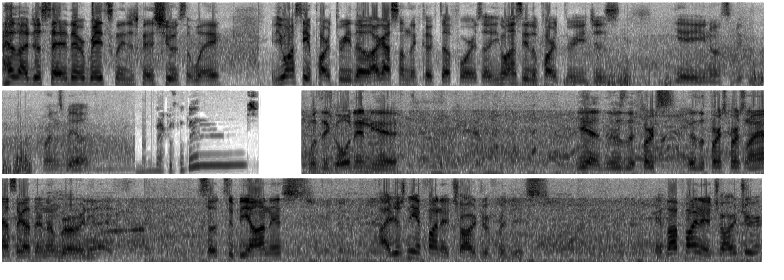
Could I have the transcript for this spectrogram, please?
as I just said, they're basically just gonna shoo us away. If you want to see a part three though, I got something cooked up for it. So if you want to see the part three, just yeah, you know what to do. Run this video. Back of the bins. Was it golden? Yeah. Yeah, it was the first. It was the first person I asked. I got their number already. So to be honest, I just need to find a charger for this. If I find a charger,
